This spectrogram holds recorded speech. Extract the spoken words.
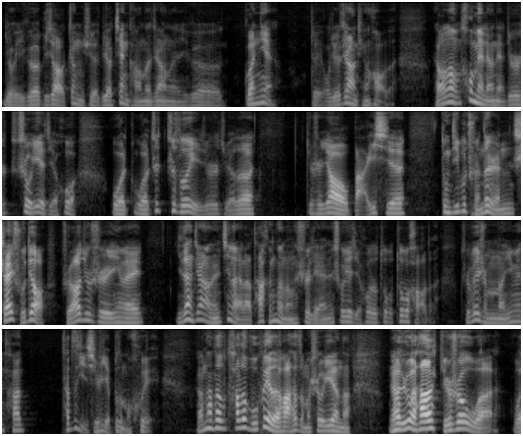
有一个比较正确、比较健康的这样的一个观念，对我觉得这样挺好的。然后呢，后面两点就是授业解惑。我我之之所以就是觉得，就是要把一些动机不纯的人筛除掉，主要就是因为一旦这样的人进来了，他很可能是连授业解惑都做不做不好的。这是为什么呢？因为他他自己其实也不怎么会。然后那他他都不会的话，他怎么授业呢？然后如果他比如说我。我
